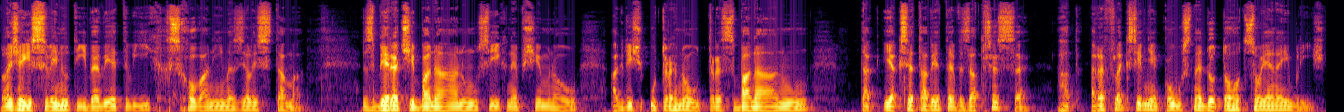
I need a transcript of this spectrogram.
Ležejí svinutý ve větvích, schovaný mezi listama. Zběrači banánů si jich nevšimnou a když utrhnou trs banánů, tak jak se ta větev zatřese, had reflexivně kousne do toho, co je nejblíž,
